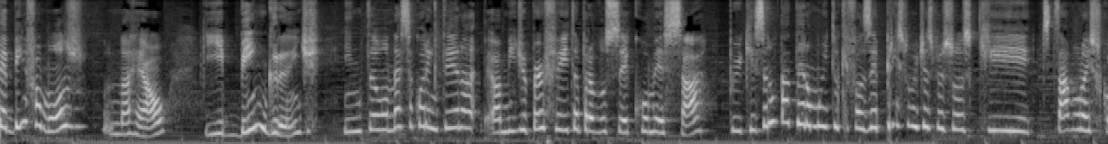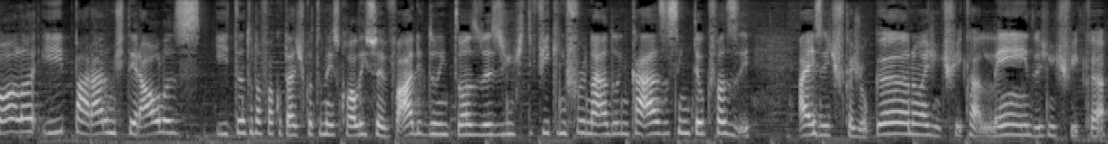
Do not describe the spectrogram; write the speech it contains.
Ele é bem famoso, na real, e bem grande. Então, nessa quarentena, é a mídia perfeita para você começar porque você não tá tendo muito o que fazer, principalmente as pessoas que estavam na escola e pararam de ter aulas, e tanto na faculdade quanto na escola isso é válido, então às vezes a gente fica enfurnado em casa sem ter o que fazer. Aí a gente fica jogando, a gente fica lendo, a gente fica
